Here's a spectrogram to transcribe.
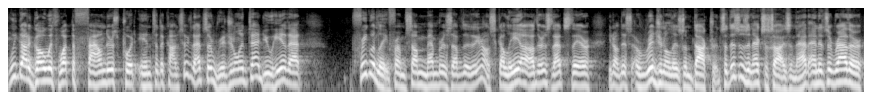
we got to go with what the founders put into the Constitution. That's original intent. You hear that frequently from some members of the, you know, Scalia, others, that's their, you know, this originalism doctrine. So this is an exercise in that, and it's a rather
